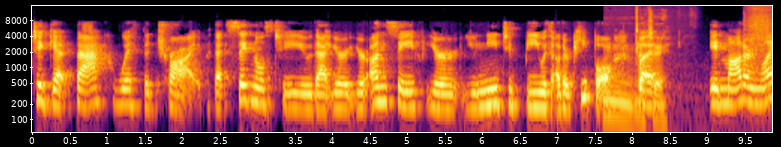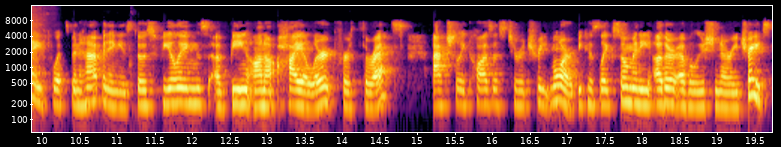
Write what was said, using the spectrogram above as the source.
to get back with the tribe that signals to you that you're you're unsafe you're you need to be with other people mm, but in modern life, what's been happening is those feelings of being on a high alert for threats actually cause us to retreat more because, like so many other evolutionary traits,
